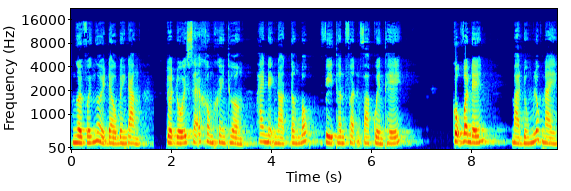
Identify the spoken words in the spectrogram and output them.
người với người đều bình đẳng, tuyệt đối sẽ không khinh thường hay nịnh nọt tầng bốc vì thân phận và quyền thế. Cụ Vân đến, mà đúng lúc này,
